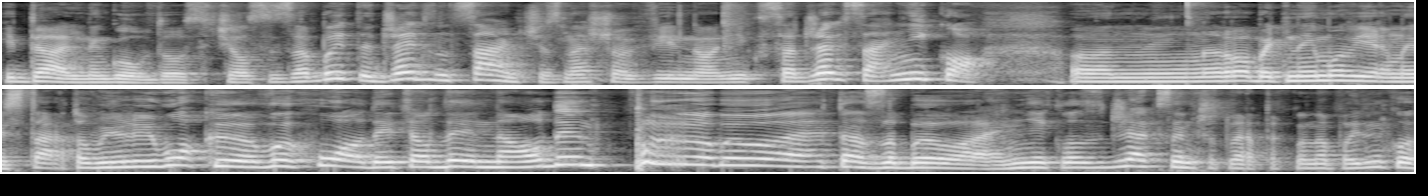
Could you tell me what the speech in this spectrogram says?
ідеальний гол вдалося Челсі забити. Джейден Санчес знайшов вільного Нікса Джекса.Ніко ем, робить неймовірний стартовий ривок, е, виходить один на один, пробиває та забиває.Ніклас Джексон, четверта хвилина поєдинку.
